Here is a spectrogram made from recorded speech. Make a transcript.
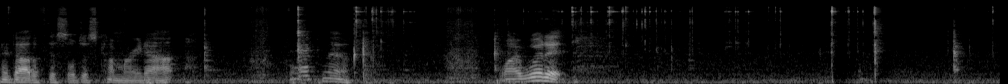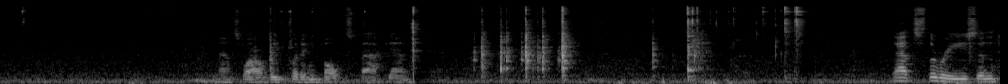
I doubt if this will just come right out. Heck no. Why would it? And that's why I'll be putting bolts back in. That's the reason.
